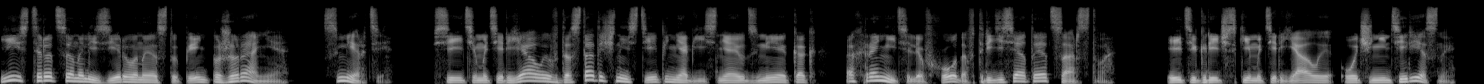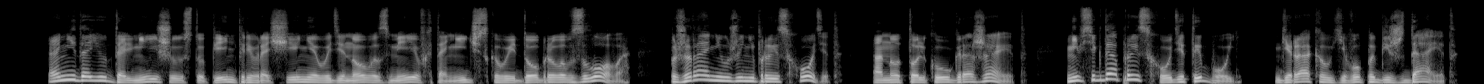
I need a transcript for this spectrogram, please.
есть рационализированная ступень пожирания — смерти. Все эти материалы в достаточной степени объясняют змея как охранителя входа в Тридесятое царство. Эти греческие материалы очень интересны, они дают дальнейшую ступень превращения водяного змея в хтонического и доброго в злого. Пожирание уже не происходит, оно только угрожает. Не всегда происходит и бой. Геракл его побеждает,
